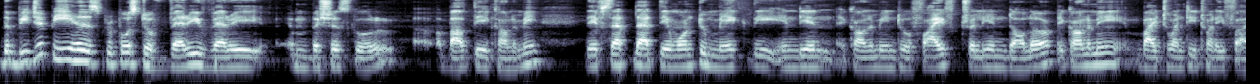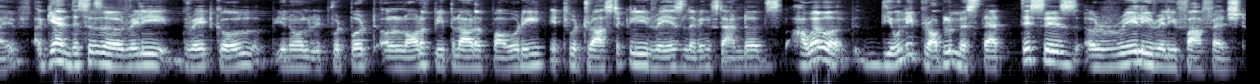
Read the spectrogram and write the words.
The BJP has proposed a very, very ambitious goal uh, about the economy they've said that they want to make the Indian economy into a $5 trillion economy by 2025. Again, this is a really great goal. You know, it would put a lot of people out of poverty, it would drastically raise living standards. However, the only problem is that this is a really, really far fetched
